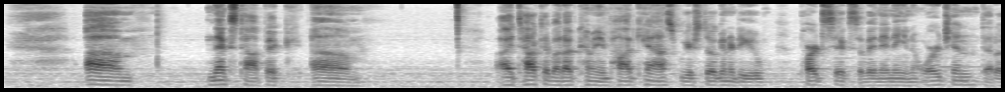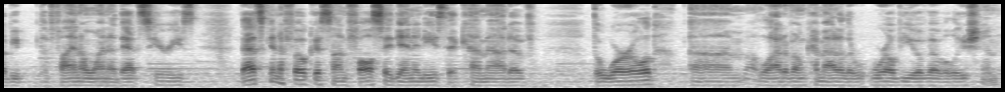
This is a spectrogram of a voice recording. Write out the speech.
um, next topic. Um, I talked about upcoming podcasts. We are still going to do part six of An and Origin. That'll be the final one of that series. That's going to focus on false identities that come out of the world. Um, a lot of them come out of the worldview of evolution.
